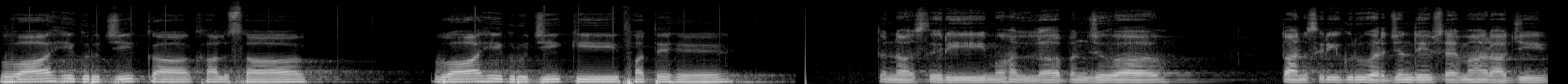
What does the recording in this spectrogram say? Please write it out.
ਵਾਹਿਗੁਰੂ ਜੀ ਕਾ ਖਾਲਸਾ, ਵਾਹਿਗੁਰੂ ਜੀ ਕੀ ਫਤਿਹ। ਤਨਾਸਰੀ ਮਹੱਲਾ ਪੰਜਵਾ, ਧੰਨ ਸ੍ਰੀ ਗੁਰੂ ਅਰਜਨ ਦੇਵ ਸਾਹਿਬ ਮਹਾਰਾਜ ਜੀ,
